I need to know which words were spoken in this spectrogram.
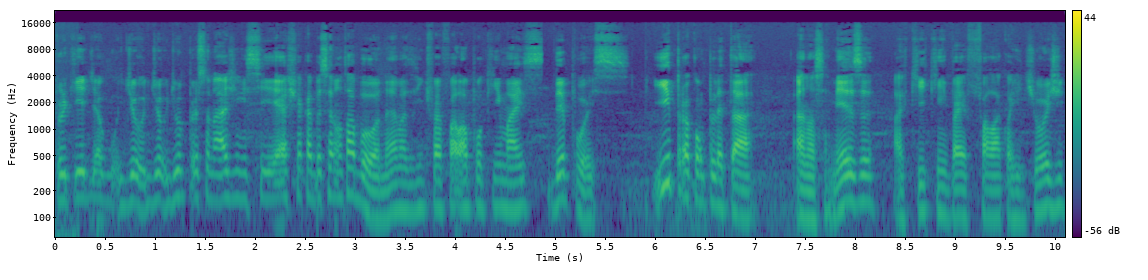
Porque de, de, de, de um personagem em si, acho que a cabeça não tá boa, né? Mas a gente vai falar um pouquinho mais depois. E para completar a nossa mesa, aqui quem vai falar com a gente hoje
